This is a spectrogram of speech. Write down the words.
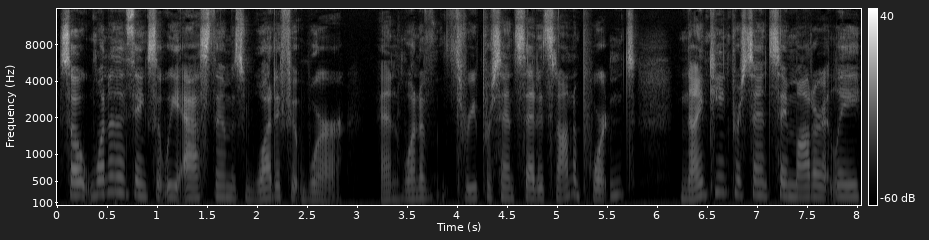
So one of the things that we asked them is what if it were? And one of 3% said it's not important, 19% say moderately,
